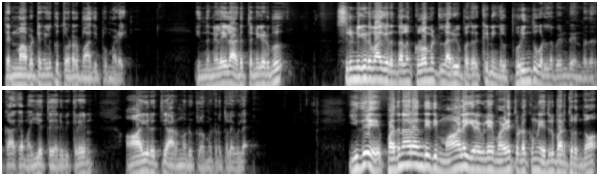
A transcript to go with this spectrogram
தென் மாவட்டங்களுக்கு தொடர் பாதிப்பு மழை. இந்த நிலையில் அடுத்த நிகழ்வு சிறு நிகழ்வாக இருந்தாலும் கிலோமீட்டரில் அறிவிப்பதற்கு நீங்கள் புரிந்து கொள்ள வேண்டும் என்பதற்காக மையத்தை அறிவிக்கிறேன். ஆயிரத்தி அறநூறு கிலோமீட்டர் தொலைவில். இது பதினாறாம் தேதி மாலை இரவிலே மழை தொடக்கும்னு எதிர்பார்த்துருந்தோம்.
